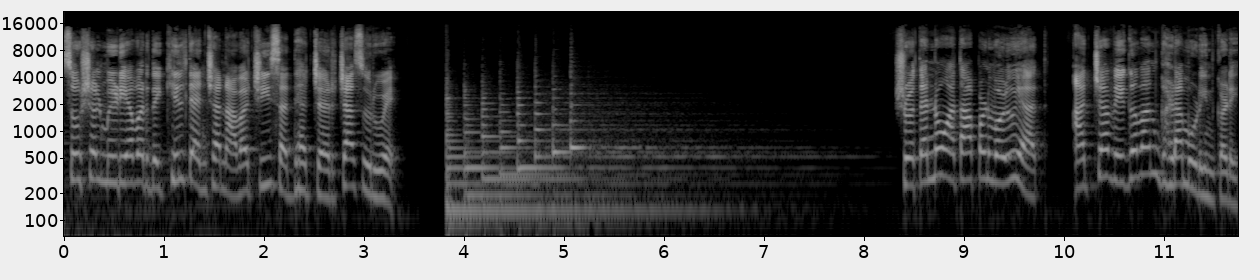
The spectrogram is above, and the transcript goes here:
सोशल मीडियावर देखील त्यांच्या नावाची सध्या चर्चा सुरू आहे. श्रोत्यांनो आता आपण वळूयात आजच्या वेगवान घडामोडींकडे.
